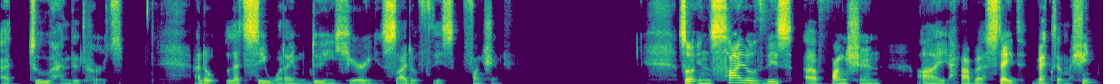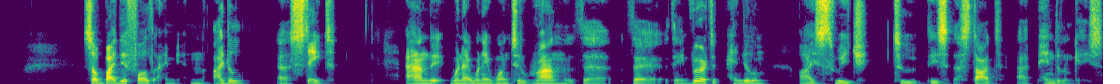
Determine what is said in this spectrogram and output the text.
at 200 hertz. And uh, let's see what I'm doing here inside of this function. So inside of this uh, function, I have a state vector machine. So by default, I'm in idle uh, state. And when I when I want to run the the, the inverted pendulum, I switch to this start uh, pendulum case.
